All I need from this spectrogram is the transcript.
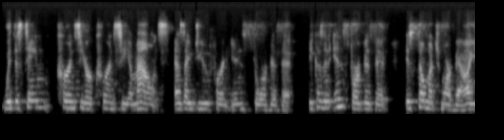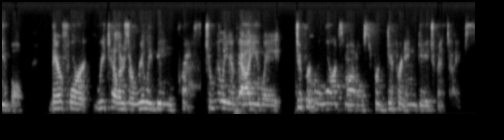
with the same currency or currency amounts as I do for an in-store visit? Because an in-store visit is so much more valuable Therefore, retailers are really being pressed to really evaluate different rewards models for different engagement types.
